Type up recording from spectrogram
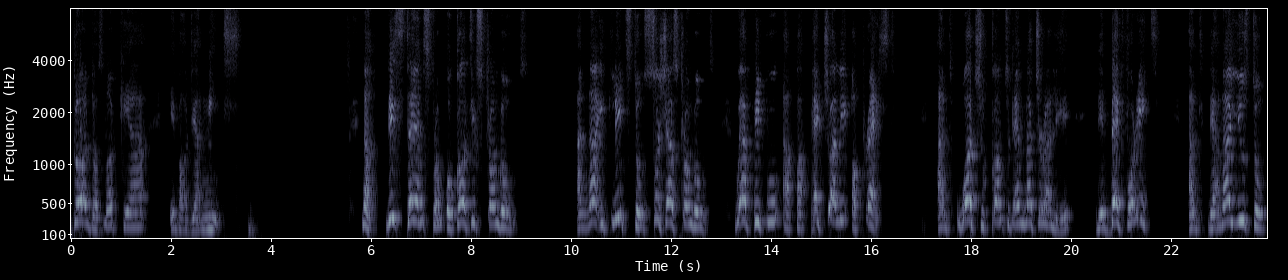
God does not care about their needs. Now, this stems from occultic strongholds, and now it leads to social strongholds where people are perpetually oppressed. And what should come to them naturally, they beg for it. And they are now used to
